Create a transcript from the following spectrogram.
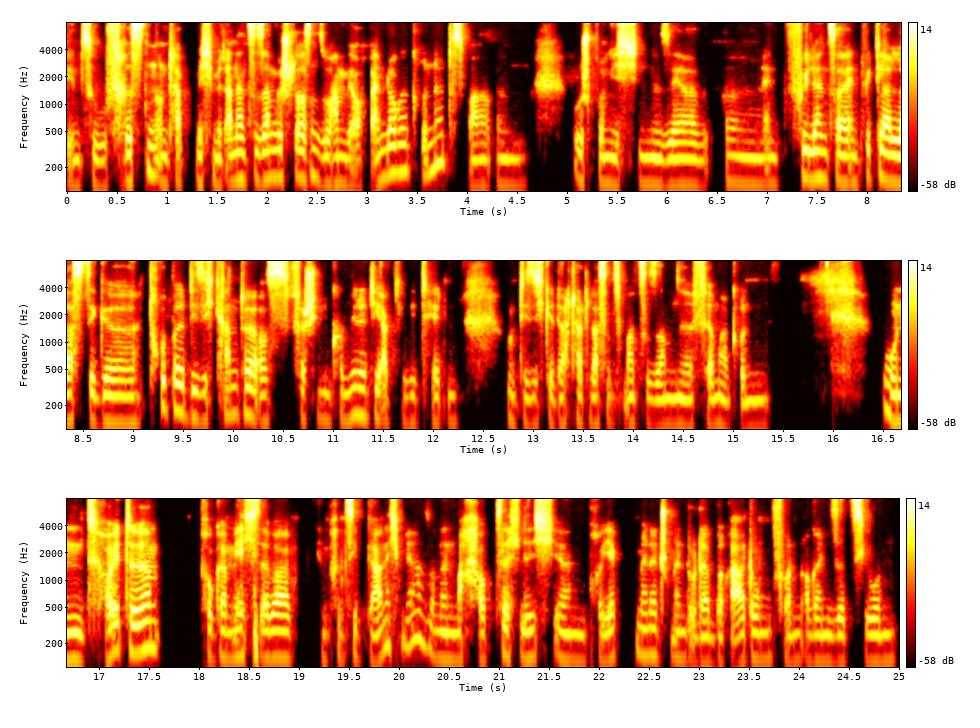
dem zu fristen und habe mich mit anderen zusammengeschlossen. So haben wir auch Rheinblau gegründet. Das war ähm, ursprünglich eine sehr äh, Freelancer-Entwicklerlastige Truppe, die sich kannte aus verschiedenen Community-Aktivitäten und die sich gedacht hat, lass uns mal zusammen eine Firma gründen. Und heute programmiere ich selber im Prinzip gar nicht mehr, sondern mache hauptsächlich ähm, Projektmanagement oder Beratung von Organisationen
